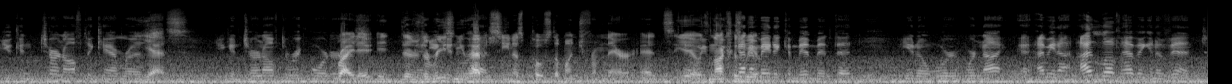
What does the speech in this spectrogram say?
you can turn off the cameras. yes. You can turn off the recorder. Right. It, it, there's you reason you haven't seen us post a bunch from there. It's you know, we've, it's not because kind of made a commitment that you know we're we're not. I mean, I, I love having an event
